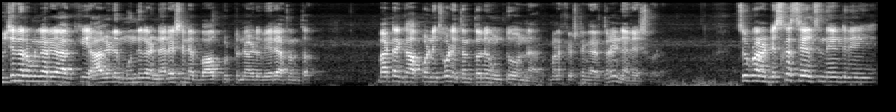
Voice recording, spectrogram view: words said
విజయ నిర్మణ గారికి ఆల్రెడీ ముందుగా నరేష్ అనే బాబు పుట్టున్నాడు వేరే అతనితో. బట్ ఇంకా అప్పటి నుంచి కూడా ఇతనితోనే ఉంటూ ఉన్నారు మన కృష్ణ గారితో నరేష్ కూడా. సో ఇప్పుడు మనం డిస్కస్ చేయాల్సింది ఏంటిది?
